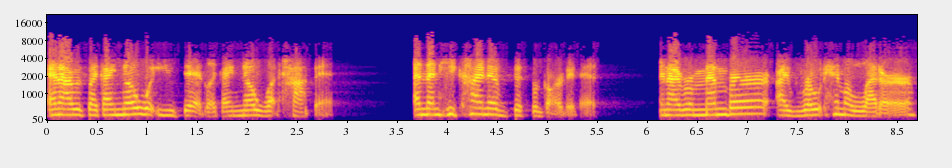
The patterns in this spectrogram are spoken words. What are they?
And I was like, I know what you did. Like, I know what happened. And then he kind of disregarded it. And I remember I wrote him a letter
